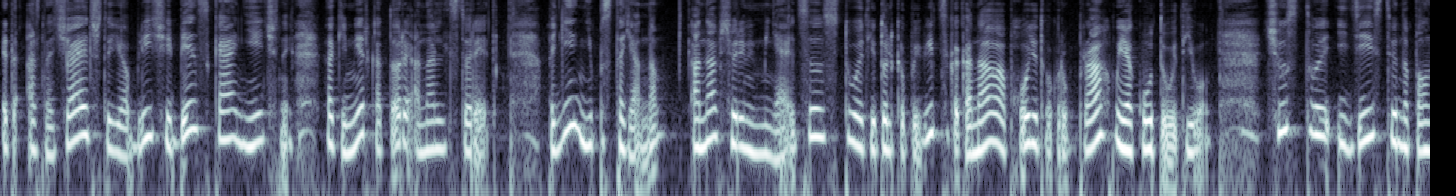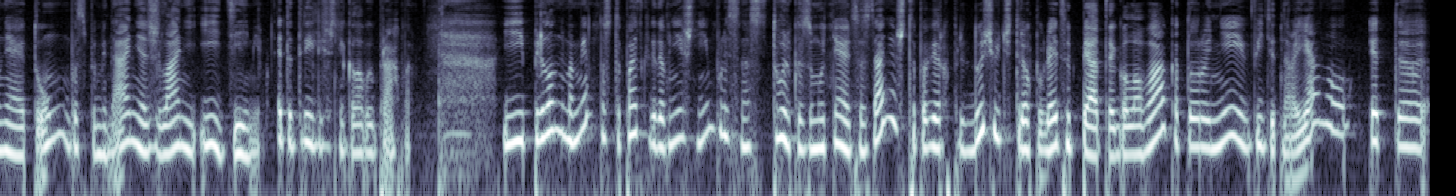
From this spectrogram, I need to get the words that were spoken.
Это означает, что ее обличие бесконечны, как и мир, который она олицетворяет. Богиня не постоянна, она все время меняется, стоит ей только появиться, как она обходит вокруг Брахмы и окутывает его. Чувства и действия наполняют ум, воспоминания, желания и идеями. Это три лишние головы Брахмы. И переломный момент наступает, когда внешние импульсы настолько замутняют сознание, что поверх предыдущих четырех появляется пятая голова, которая не видит Нараяну. Это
